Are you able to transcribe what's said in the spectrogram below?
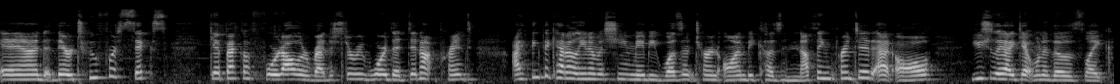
And they're two for six. Get back a $4 register reward that did not print. I think the Catalina machine maybe wasn't turned on because nothing printed at all. Usually I get one of those like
